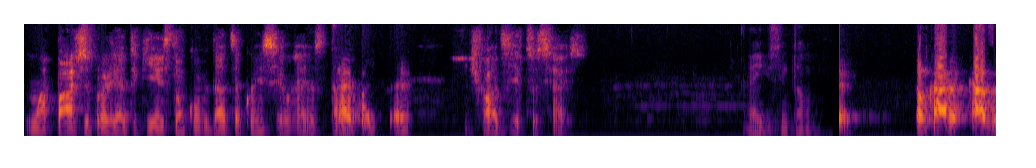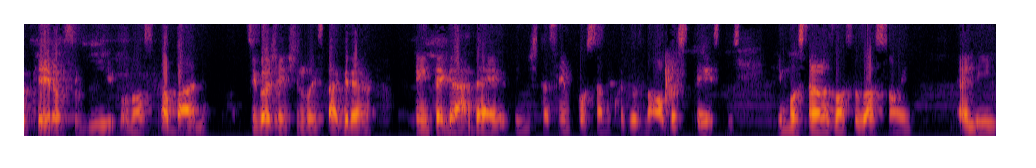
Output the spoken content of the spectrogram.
uma parte do projeto que eles estão convidados a conhecer o resto. Tá? É, pode ser. A gente fala das redes sociais. É isso, então. Então, cara, caso queiram seguir o nosso trabalho, sigam a gente no Instagram, é Integrar DF. A gente está sempre postando coisas novas, textos e mostrando as nossas ações ali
